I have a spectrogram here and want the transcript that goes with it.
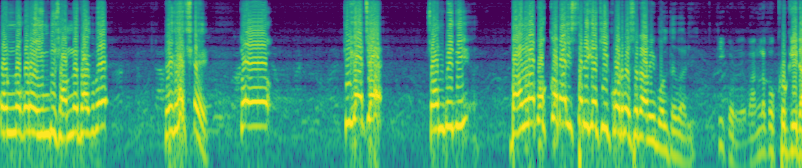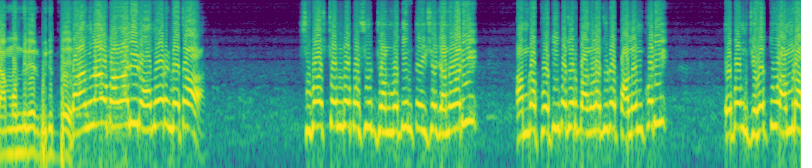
অন্য কোনো হিন্দু সামনে থাকবে। ঠিক আছে? তো ঠিক আছে সম্প্রীতি বাংলা পক্ষ বাইশ তারিখে কি করবে সেটা আমি বলতে পারি। কি করবে? বাংলা পক্ষ কি রাম মন্দিরের বিরুদ্ধে বাংলা বাঙালির অমর নেতা। সুভাষচন্দ্র বসুর জন্মদিন তেইশে জানুয়ারি। আমরা প্রতি বছর বাংলা জুড়ে পালন করি এবং যেহেতু আমরা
